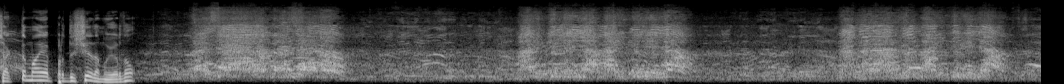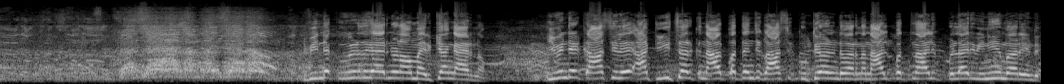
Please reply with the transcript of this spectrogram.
ശക്തമായ പ്രതിഷേധമുയർന്നു. ഇവന്റെ കൂടുതലുകാരനാണ് അവൻ മരിക്കാൻ കാരണം. ഇവന്റെ ക്ലാസ്സിൽ ആ ടീച്ചർക്ക് നാൽപ്പത്തഞ്ച് ക്ലാസ് കുട്ടികളുണ്ട് പറഞ്ഞ നാൽപ്പത്തിനാല് പിള്ളേർ ഇനിയും പറയുന്നുണ്ട്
